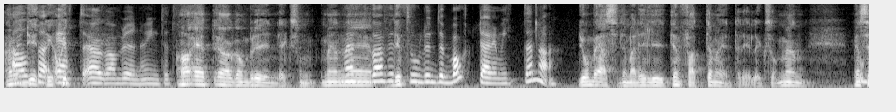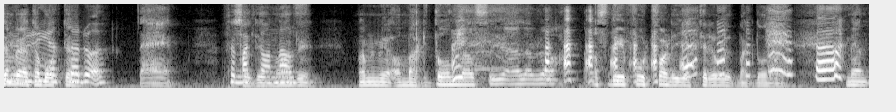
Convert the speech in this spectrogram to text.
Ja, det- alltså det skit- ett ögonbryn och inte två. Ja, ett ögonbryn liksom. Men, men eh, varför det, tog du inte bort där i mitten då? Jo, men alltså när man är liten fattar man ju inte det liksom. Men, men Och sen började jag ta bort den. då? Nej. För det- man, McDonalds? blir, man blir mer, oh, McDonalds så jävla bra. Alltså det är fortfarande jätteroligt McDonalds. Men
